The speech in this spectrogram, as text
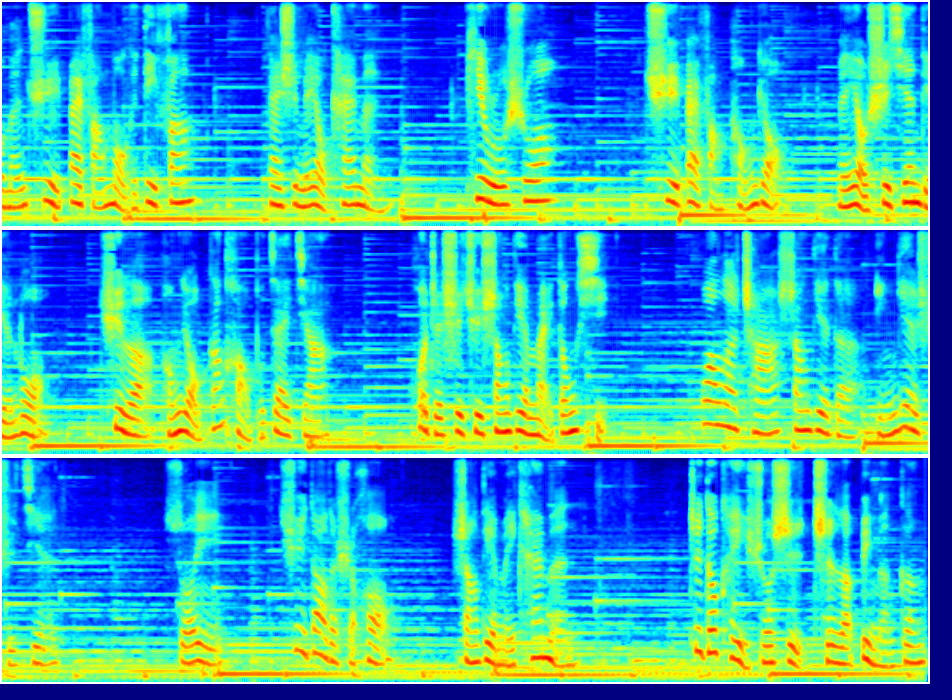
我们去拜访某个地方，但是没有开门。譬如说，去拜访朋友，没有事先联络，去了朋友刚好不在家，或者是去商店买东西，忘了查商店的营业时间，所以去到的时候，商店没开门，这都可以说是吃了闭门羹。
